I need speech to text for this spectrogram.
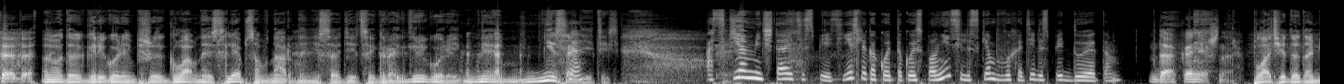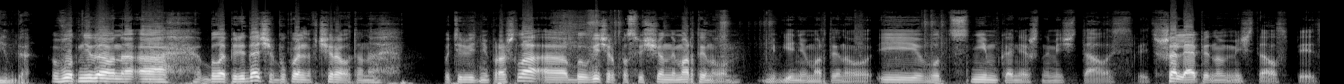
Да-да. Вот э, Григорий пишет, главное, с Лепсом в нарды не садиться играть. Григорий, не, не садитесь. А с кем мечтаете спеть? Есть ли какой-то такой исполнитель, с кем бы вы хотели спеть дуэтом? Да, конечно. Плачи до Доминго. Вот недавно а, была передача, буквально вчера вот она по телевидению прошла, а, был вечер, посвященный Мартынову, Евгению Мартынову. И вот с ним, конечно, мечталось спеть. Шаляпином мечтал спеть.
